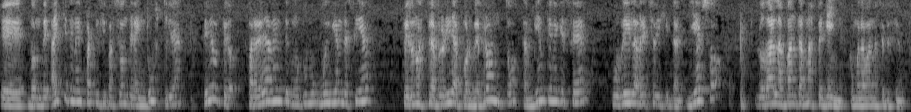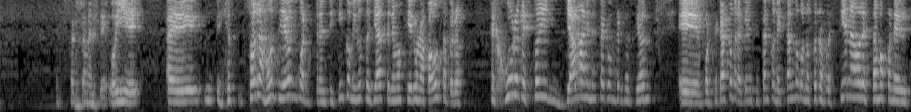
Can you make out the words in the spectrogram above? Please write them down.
eh, donde hay que tener participación de la industria, pero paralelamente, como tú muy bien decías, pero nuestra prioridad por de pronto también tiene que ser cubrir la brecha digital. Y eso lo dan las bandas más pequeñas, como la banda 700. Exactamente. Oye, eh, son las 11, llegan 35 minutos ya, tenemos que ir a una pausa, pero te juro que estoy ya más en esta conversación eh, por si acaso, para quienes se están conectando con nosotros recién ahora, estamos con el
